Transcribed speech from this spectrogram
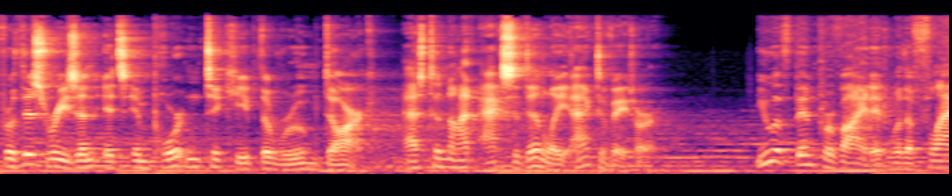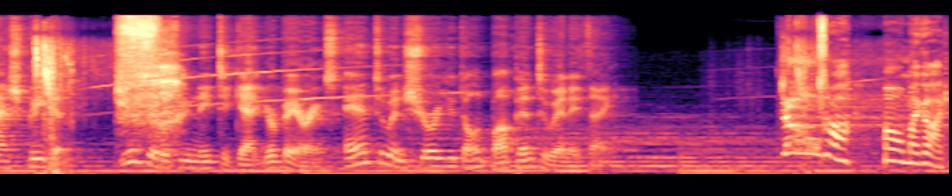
For this reason, it's important to keep the room dark, as to not accidentally activate her. You have been provided with a flash beacon. Use it if you need to get your bearings and to ensure you don't bump into anything. Oh, oh my god.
